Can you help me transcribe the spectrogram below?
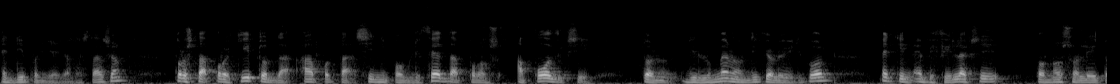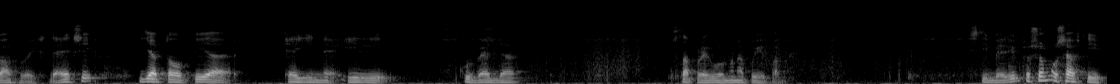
εντύπων και καταστάσεων προς τα προκύπτοντα από τα συνυποβληθέντα προς απόδειξη των δηλουμένων δικαιολογητικών με την επιφύλαξη των όσων λέει το άρθρο 66 για τα οποία έγινε ήδη κουβέντα στα προηγούμενα που είπαμε. Στην περίπτωση όμως αυτή,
